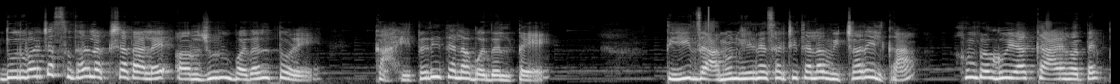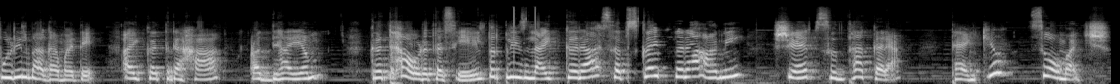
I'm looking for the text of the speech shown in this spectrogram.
दुर्वाच्या सुद्धा लक्षात आलंय अर्जुन बदलतोय. काहीतरी त्याला बदलतंय. ती जाणून घेण्यासाठी त्याला विचारेल का? बघूया काय होतंय पुढील भागामध्ये. ऐकत रहा. अध्यायम कथा आवडत असेल तर प्लीज लाईक करा सबस्क्राईब करा आणि शेअर सुद्धा करा. Thank you so much.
